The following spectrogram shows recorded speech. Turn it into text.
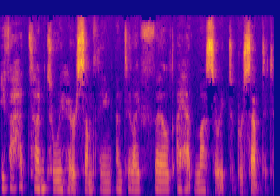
if I had time to rehearse something until I felt I had mastered to present it.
